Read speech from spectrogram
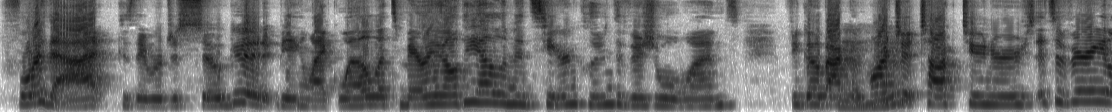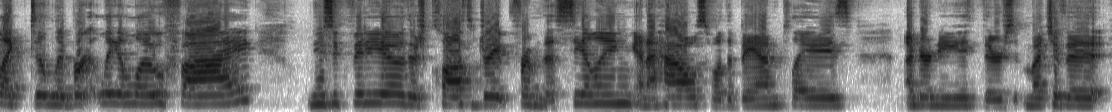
for that because they were just so good at being like well let's marry all the elements here including the visual ones if you go back mm-hmm. and watch mm-hmm. it talk tuners it's a very like deliberately lo-fi music video there's cloth draped from the ceiling in a house while the band plays underneath. There's much of it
